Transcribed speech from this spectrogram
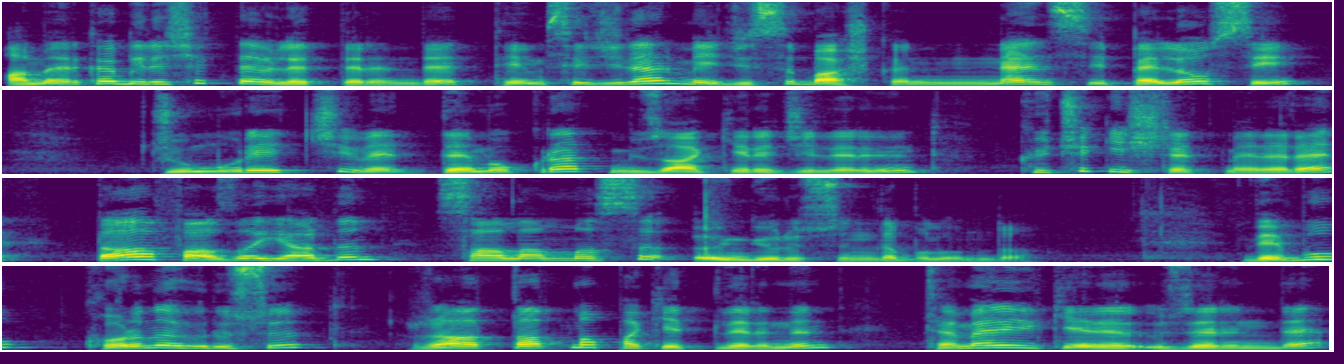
Amerika Birleşik Devletleri'nde Temsilciler Meclisi Başkanı Nancy Pelosi, Cumhuriyetçi ve Demokrat müzakerecilerinin küçük işletmelere daha fazla yardım sağlanması öngörüsünde bulundu. Ve bu koronavirüsü rahatlatma paketlerinin temel ilkeleri üzerinde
